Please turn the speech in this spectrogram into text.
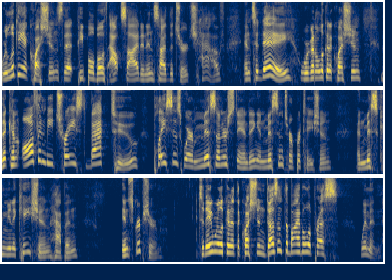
we're looking at questions that people both outside and inside the church have. And today, we're going to look at a question that can often be traced back to places where misunderstanding and misinterpretation and miscommunication happen in Scripture. Today, we're looking at the question Doesn't the Bible oppress women?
